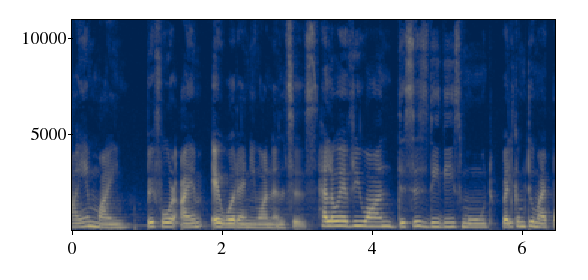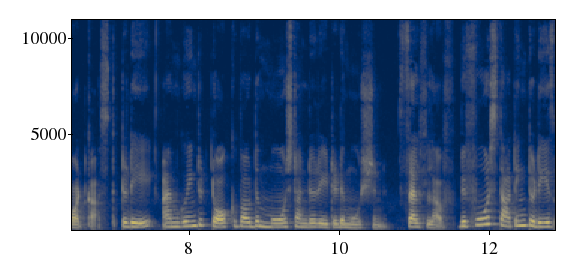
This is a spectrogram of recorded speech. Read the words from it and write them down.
I am mine before I am ever anyone else's. Hello everyone, this is Didi's Mood. Welcome to my podcast. Today I'm going to talk about the most underrated emotion, self love. Before starting today's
